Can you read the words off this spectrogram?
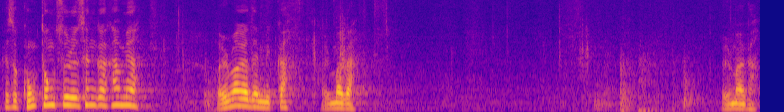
그래서 공통수를 생각하면 얼마가 됩니까? 얼마가? 얼마가?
